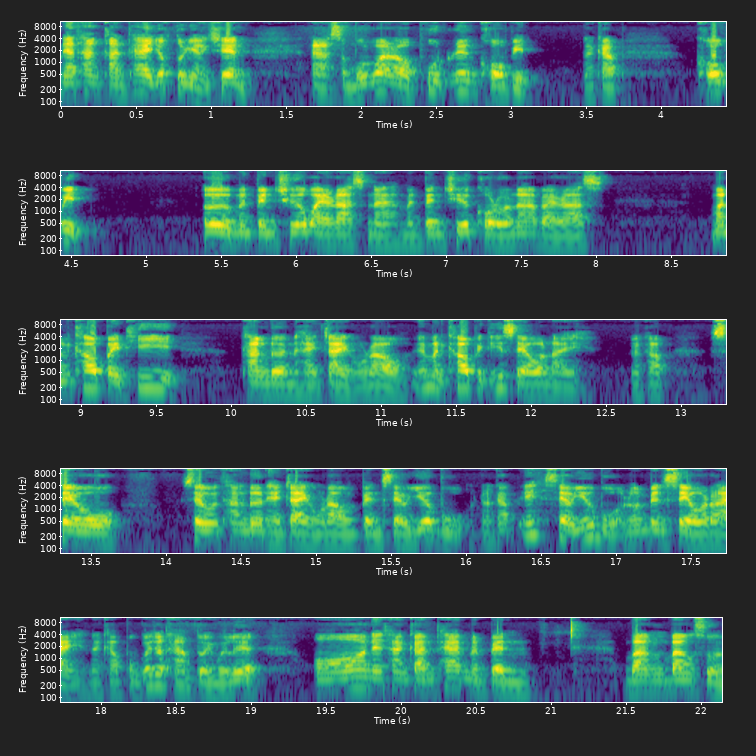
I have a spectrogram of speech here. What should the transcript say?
แนทางการแพทย์ยกตัวอย่างเช่นอ่าสมมุติว่าเราพูดเรื่องโควิดนะครับโควิดเออมันเป็นเชื้อไวรัสนะมันเป็นเชื้อโคโรนาไวรัส มันเข้าไปที่ ทางเดินหายใจของเราเอ๊ะมันเข้าไปที่เซลล์อะไรนะครับ เซลล์เซลล์ทางเดินหายใจของเรามันเป็นเซลล์เยื่อบุนะครับ เอ๊ะเซลล์เยื่อบุมันเป็นเซลล์อะไรนะครับ ผมก็จะถามตัวเองไปเรื่อย อ๋อ ในทางการแพทย์มันเป็นบางบางส่วน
